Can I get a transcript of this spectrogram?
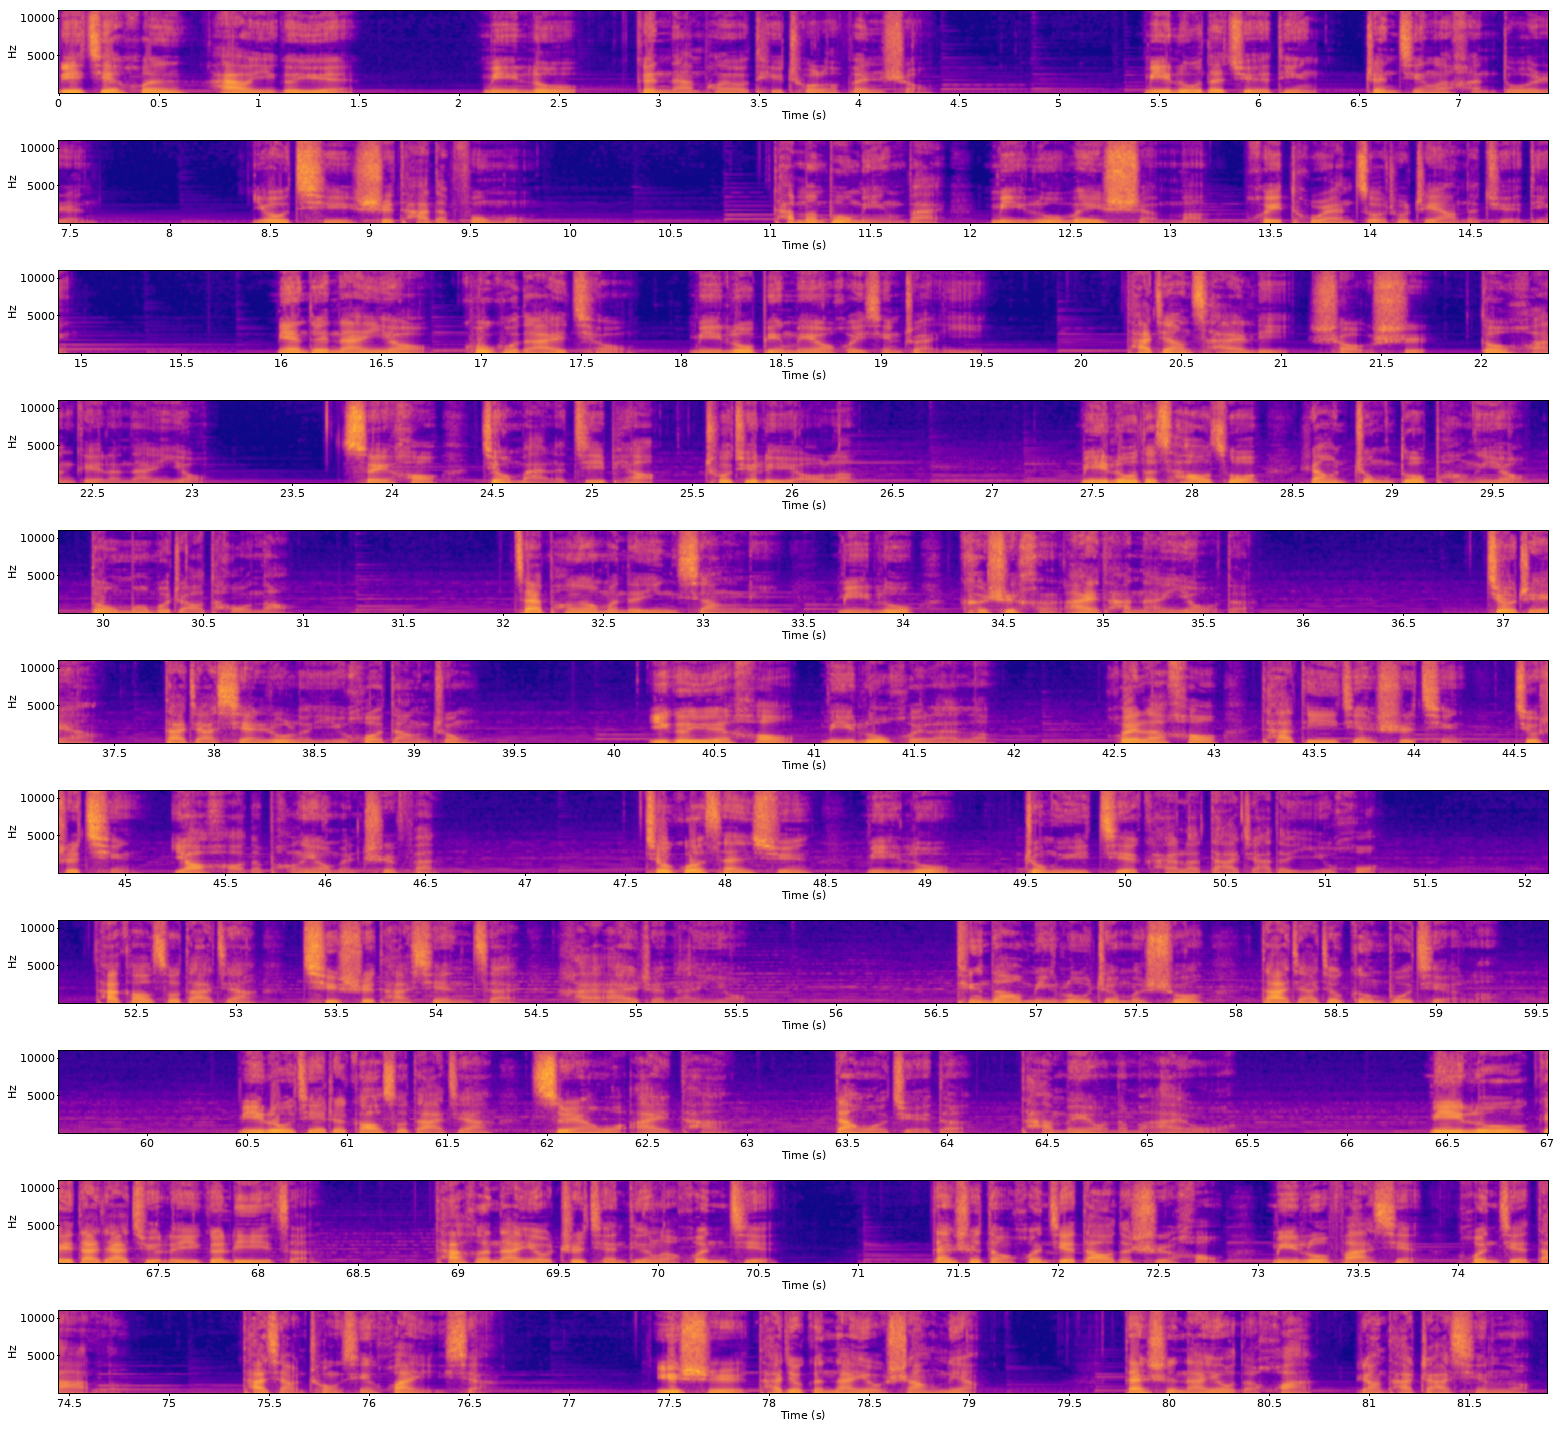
离结婚还有一个月，米露跟男朋友提出了分手。米露的决定震惊了很多人，尤其是她的父母。他们不明白米露为什么会突然做出这样的决定。面对男友苦苦的哀求，米露并没有回心转意，她将彩礼、首饰都还给了男友，随后就买了机票出去旅游了。米露的操作让众多朋友。都摸不着头脑。在朋友们的印象里，米露可是很爱她男友的。就这样，大家陷入了疑惑当中。一个月后，米露回来了。回来后，她第一件事情就是请要好的朋友们吃饭。酒过三巡，米露终于揭开了大家的疑惑。她告诉大家，其实她现在还爱着男友。听到米露这么说，大家就更不解了。米露接着告诉大家：“虽然我爱他，但我觉得他没有那么爱我。”米露给大家举了一个例子：她和男友之前订了婚戒，但是等婚戒到的时候，米露发现婚戒大了，她想重新换一下，于是她就跟男友商量，但是男友的话让她扎心了。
